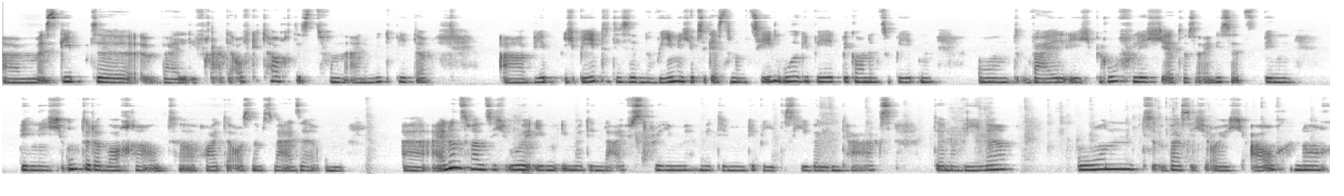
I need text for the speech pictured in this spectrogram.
ähm, es gibt, äh, weil die Frage aufgetaucht ist von einem Mitbeter, äh, wir, ich bete diese Novene, ich habe sie gestern um 10 Uhr gebet, begonnen zu beten und weil ich beruflich etwas eingesetzt bin, bin ich unter der Woche und äh, heute ausnahmsweise um äh, 21 Uhr eben immer den Livestream mit dem Gebet des jeweiligen Tags der Novene. Und was ich euch auch noch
